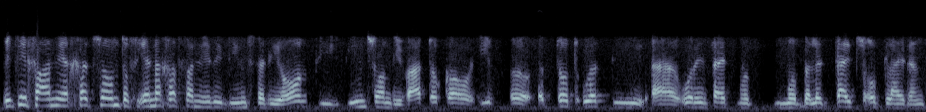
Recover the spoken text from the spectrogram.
Weet jy van 'n gidsond of enige van hierdie dienste, die hond, die dienshond, die wat ook al uh, tot ook die uh, oriëntasie met mobiliteitsopleiding,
